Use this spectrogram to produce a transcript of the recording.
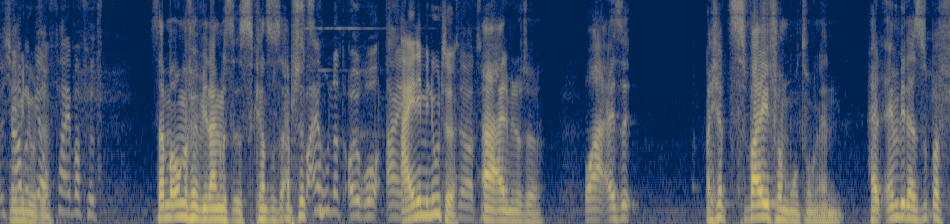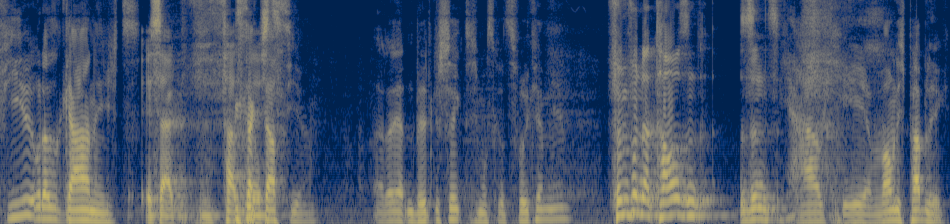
Ich habe Minute. mir auf Fiverr für Sag mal ungefähr, wie lange das ist. Kannst du es abschätzen? 200 Euro ein. Eine Minute. Ah, eine Minute. Boah, also. Ich habe zwei Vermutungen. Halt entweder super viel oder gar nichts. Ich sag Ich fast sag nichts. das hier. Alter, der hat ein Bild geschickt. Ich muss kurz Fullcam gehen. 500.000 sind Ja, okay, aber warum nicht public?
